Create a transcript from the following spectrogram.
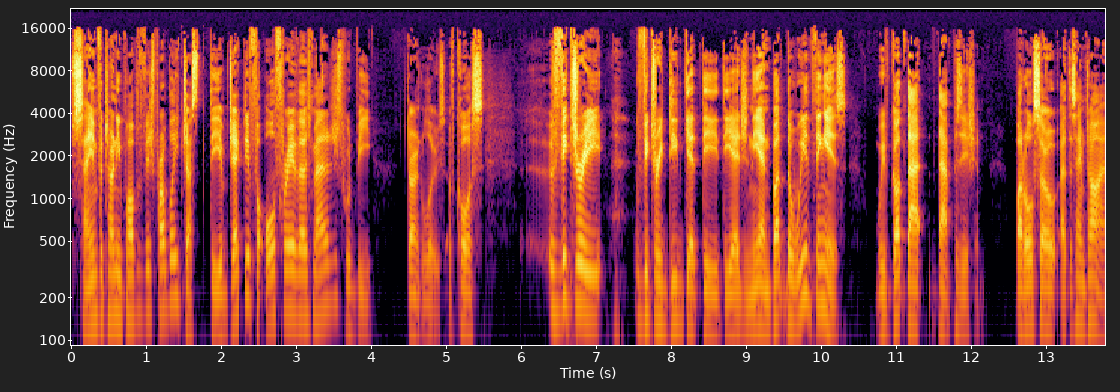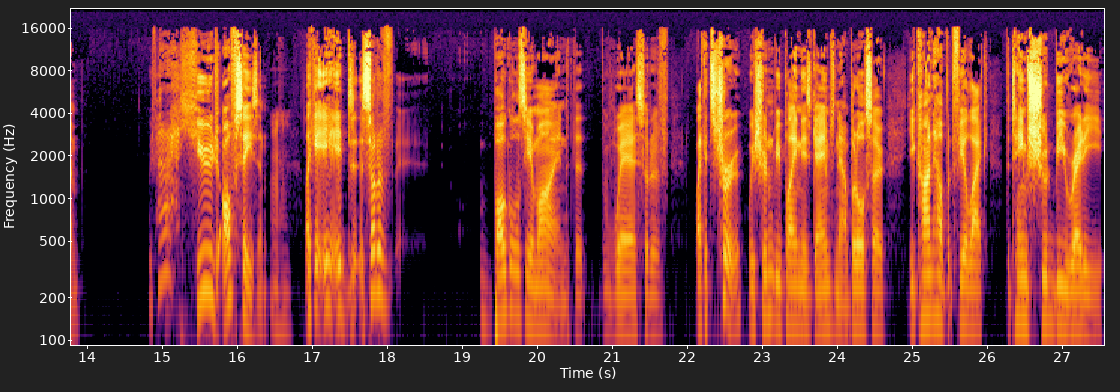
same for Tony Popovic, probably. Just the objective for all three of those managers would be don't lose. Of course, victory victory did get the the edge in the end. But the weird thing is, we've got that that position, but also at the same time, we've had a huge off season. Mm-hmm. Like it, it sort of boggles your mind that we're sort of like it's true we shouldn't be playing these games now, but also you can't help but feel like the team should be ready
